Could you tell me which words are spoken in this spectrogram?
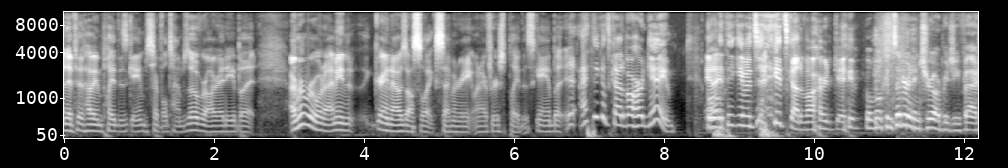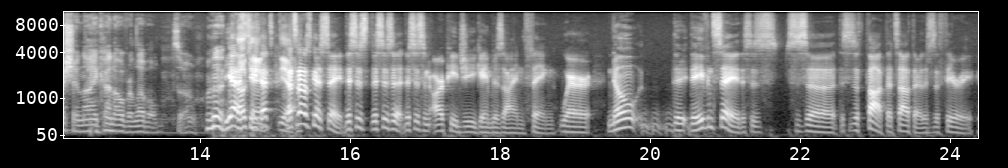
benefit of having played this game several times over already. But I remember when I, I mean, granted, I was also like seven or eight when I first played this game, but it, I think it's kind of a hard game, and I think even today it's kind of a hard game. But well, considering in true RPG fashion, I kind of over leveled. So Yeah, see, Okay, that's yeah. that's what I was gonna say. This is this is a this is an RPG game design thing where no, they, they even say this is this is a this is a thought that's out there. This is a theory.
